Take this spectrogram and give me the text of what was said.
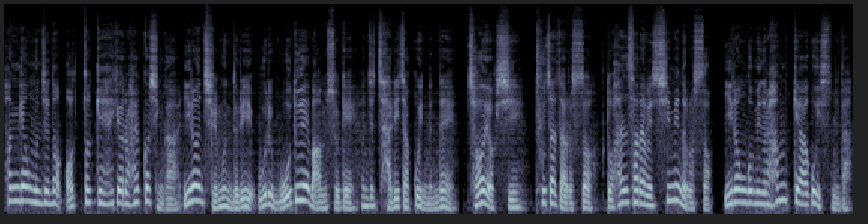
환경 문제는 어떻게 해결을 할 것인가? 이런 질문들이 우리 모두의 마음속에 현재 자리 잡고 있는데 저 역시 투자자로서 또 한 사람의 시민으로서 이런 고민을 함께 하고 있습니다.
